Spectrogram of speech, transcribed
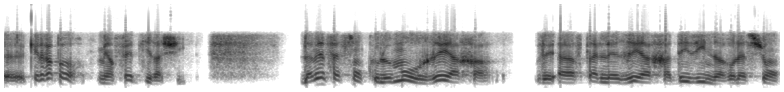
Euh, quel rapport? Mais en fait, dit de la même façon que le mot reacha, reacha désigne la relation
